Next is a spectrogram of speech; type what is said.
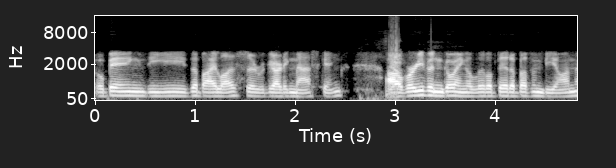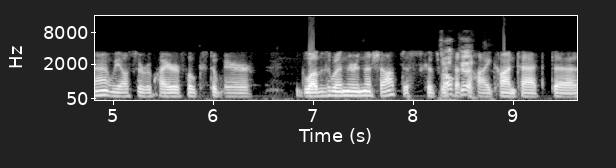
obeying the, the bylaws uh, regarding maskings. Uh, we're even going a little bit above and beyond that. We also require folks to wear gloves when they're in the shop, just because we're Oh, such good. a high contact uh,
